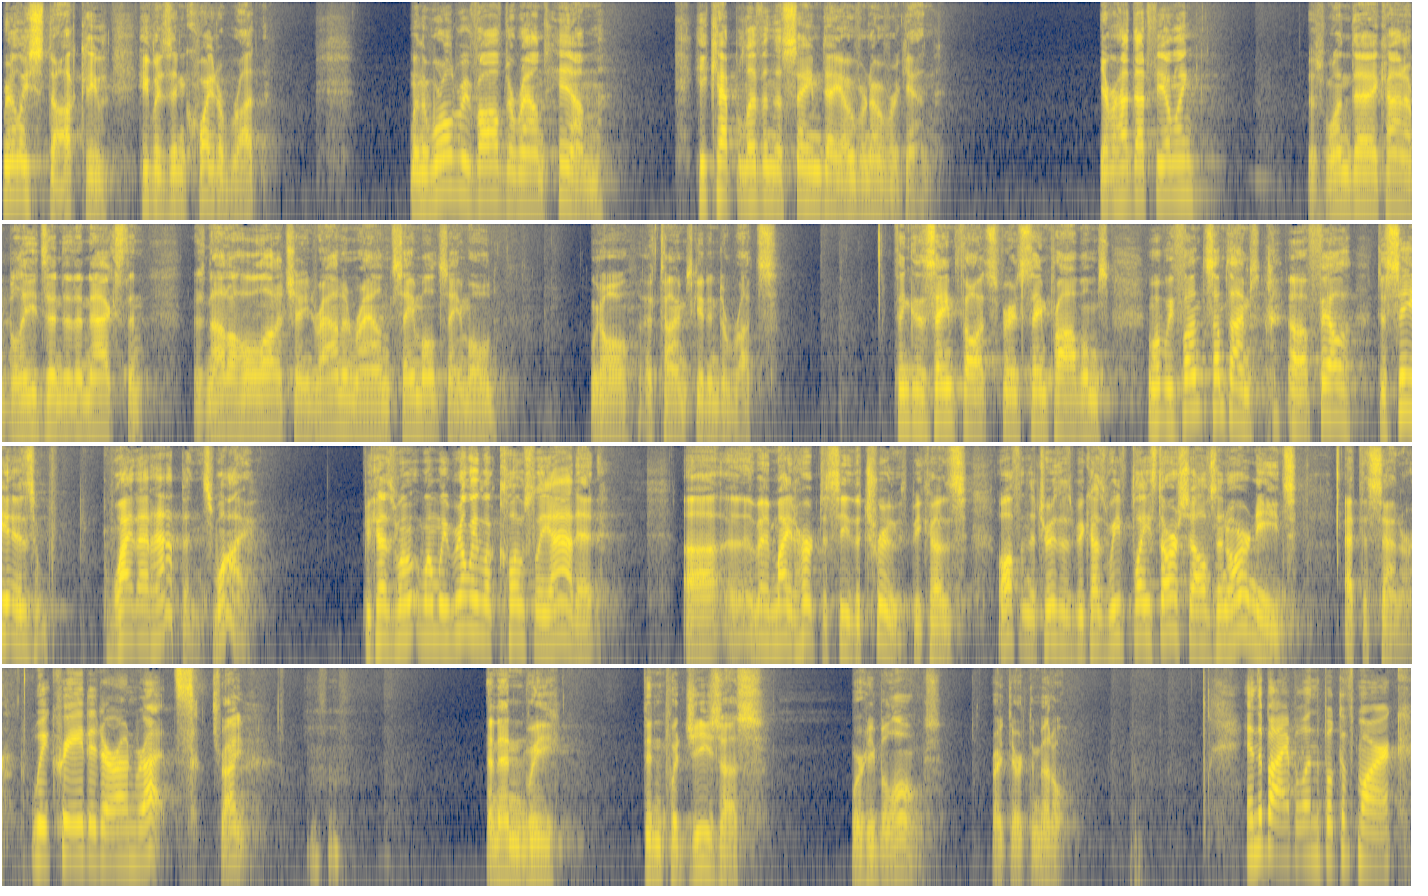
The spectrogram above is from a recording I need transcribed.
really stuck. He, he was in quite a rut. When the world revolved around him, he kept living the same day over and over again. You ever had that feeling? Just one day kind of bleeds into the next, and there's not a whole lot of change, round and round, same old, same old. We all at times get into ruts. Think of the same thoughts, experience the same problems, what we sometimes uh, fail to see is why that happens. Why? Because when, when we really look closely at it, uh, it might hurt to see the truth because often the truth is because we've placed ourselves and our needs at the center. We created our own ruts. That's right. Mm-hmm. And then we didn't put Jesus where he belongs, right there at the middle in the Bible, in the book of Mark.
